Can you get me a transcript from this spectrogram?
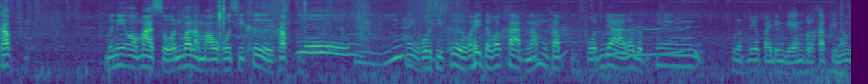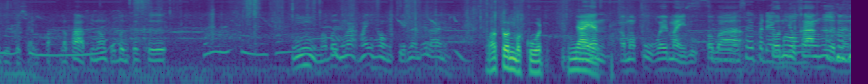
ครับ มื้อนี้ออกมาสวนว่าเรามาเอาโฮชิคือครับผู้โฮชิคือไว้แต่ว่าขาดน้ำครับฝนยาแล้วหลดแห้งหลดเร็วไปแดงๆพุ่นละครับ พี่น้องคือไปใส่ปะแล้วพาพี่น้องไปเบิ่งก็คือนี่มาเบิ่งมากไม่เฮานี่เขียนแล้วได้ไรนี่ว่าต้นบะกรูดใหญ่แม่นเอามาปลูกไว้ใหม่ลูกเพราะว่าใส่ประเดี๋ยวต้นอยู่บกข้างเฮือนนั้น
